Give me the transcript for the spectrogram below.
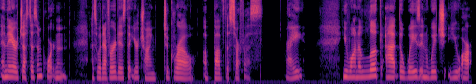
And they are just as important as whatever it is that you're trying to grow above the surface, right? You want to look at the ways in which you are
